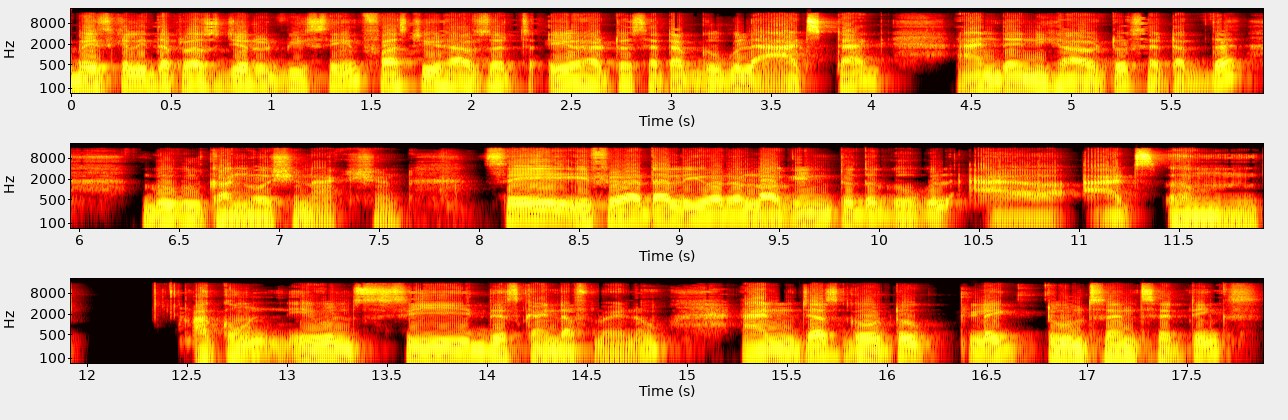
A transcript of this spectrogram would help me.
basically the procedure would be same. First you have set, you have to set up Google Ads tag and then you have to set up the Google conversion action. Say if you are you are login to the Google uh, Ads um, account you will see this kind of menu. And just go to click tools and settings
